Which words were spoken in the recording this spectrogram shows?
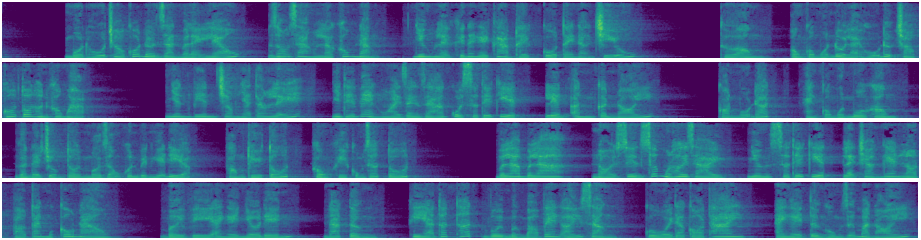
Một hũ trò cốt đơn giản và lạnh lẽo, rõ ràng là không nặng, nhưng lại khiến anh ấy cảm thấy cổ tay nặng trĩu. Thưa ông, ông có muốn đổi lại hũ đựng cho cốt tốt hơn không ạ? Nhân viên trong nhà tang lễ nhìn thấy vẻ ngoài danh giá của sơ Thế Kiệt liền ân cần nói. Còn mộ đất, anh có muốn mua không? Gần đây chúng tôi mở rộng khuôn viên nghĩa địa, phong thủy tốt, không khí cũng rất tốt. Bla bla, nói xuyên suốt một hơi dài, nhưng sơ Thế Kiệt lại chẳng nghe lọt vào tay một câu nào. Bởi vì anh ấy nhớ đến, đã từng, khi Hạ Thất Thất vui mừng báo với anh ấy rằng cô ấy đã có thai, anh ấy từng hung dữ mà nói.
